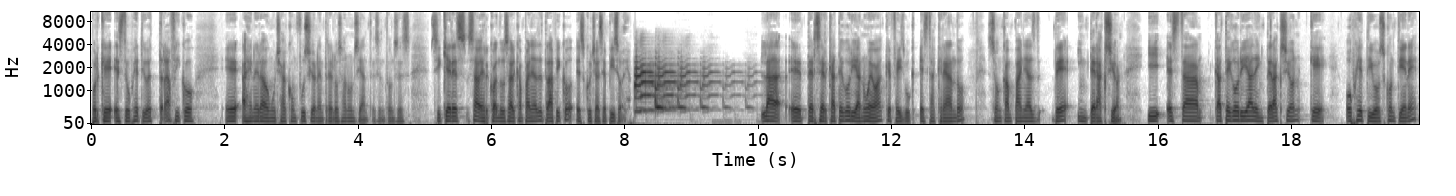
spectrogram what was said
porque este objetivo de tráfico ha generado mucha confusión entre los anunciantes. Entonces, si quieres saber cuándo usar campañas de tráfico, escucha ese episodio. La eh, tercera categoría nueva que Facebook está creando son campañas de interacción. Y esta categoría de interacción, ¿qué objetivos contiene?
